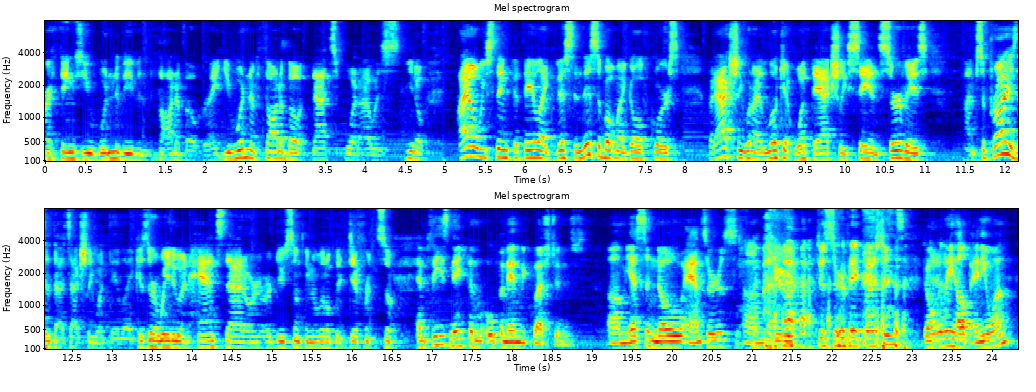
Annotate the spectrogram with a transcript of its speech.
are things you wouldn't have even thought about, right? You wouldn't have thought about that's what I was, you know, I always think that they like this and this about my golf course, but actually when I look at what they actually say in surveys, I'm surprised that that's actually what they like. Is there a way to enhance that or, or do something a little bit different? So, and please make them open-ended questions. Um, yes and no answers um, to, to survey questions don't really help anyone.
